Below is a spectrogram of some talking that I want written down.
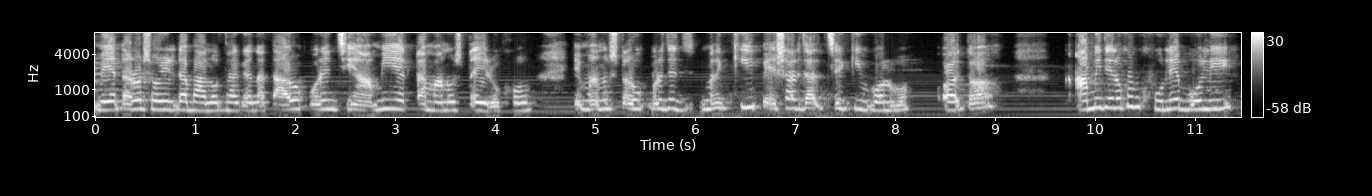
মেয়েটারও শরীরটা ভালো থাকে না, তার উপরে আমি একটা মানুষটা এরকম, এই মানুষটার উপরে যে মানে কি প্রেশার যাচ্ছে কি বলব? হয়তো আমি যেরকম খুলে বলি,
